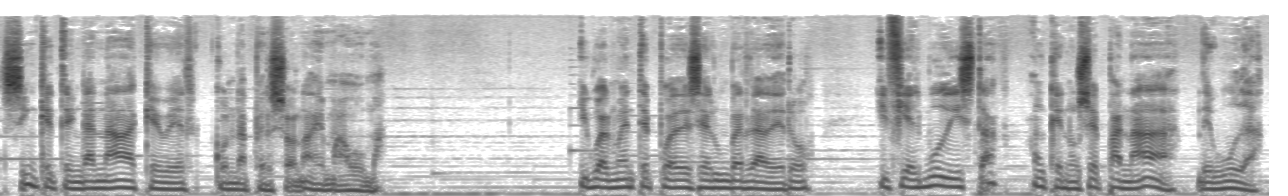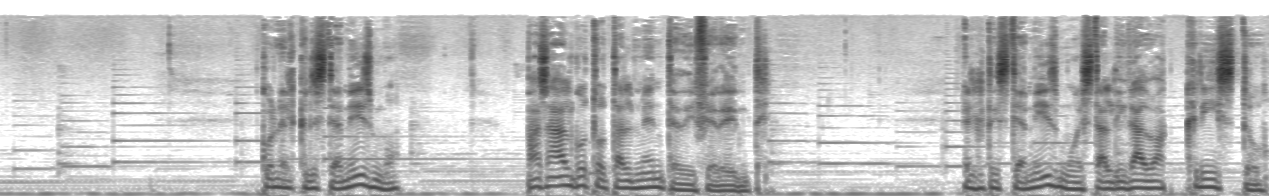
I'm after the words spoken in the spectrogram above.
sin que tenga nada que ver con la persona de Mahoma. Igualmente puede ser un verdadero y fiel budista aunque no sepa nada de Buda. Con el cristianismo pasa algo totalmente diferente. El cristianismo está ligado a Cristo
